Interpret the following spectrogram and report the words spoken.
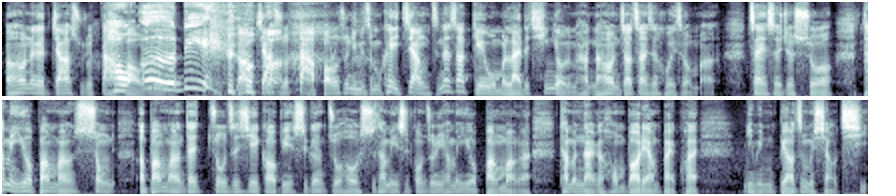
然后那个家属就大爆怒，恶劣。然后家属就大爆怒说：“你们怎么可以这样子？那是要给我们来的亲友的嘛。”然后你知道张医生回什么吗？张医生就说：“他们也有帮忙送，呃，帮忙在做这些告别式跟做后事，他们也是工作人员，他们也有帮忙啊。他们拿个红包两百块，你们不要这么小气。”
